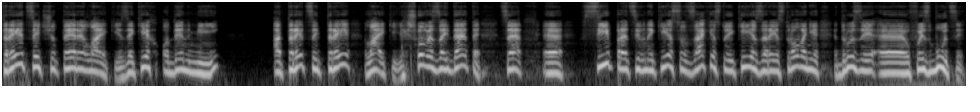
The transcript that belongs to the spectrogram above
34 лайки, з яких один мій. А 33 лайки. Якщо ви зайдете, це е, всі працівники соцзахисту, які є зареєстровані, друзі, е, у Фейсбуці.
